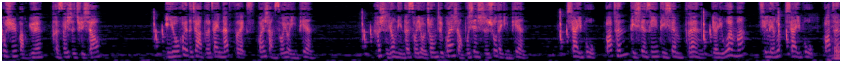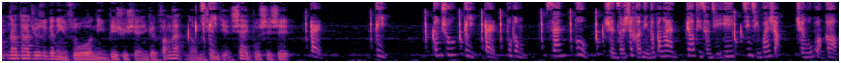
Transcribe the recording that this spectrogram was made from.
不需绑约，可随时取消。以优惠的价格在 Netflix 观赏所有影片，可使用您的所有装置观赏不限时数的影片。下一步 button 底线 C 底线 Plan 有疑问吗？请联络下一步好 button，那他就是跟你说你必须选一个方案。那我们先点下一步试试。二 B 更出 B 二不共三不选择适合您的方案，标题层级一，尽情观赏，全无广告。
